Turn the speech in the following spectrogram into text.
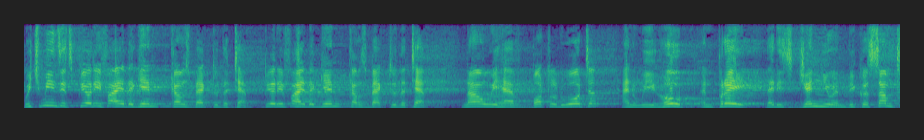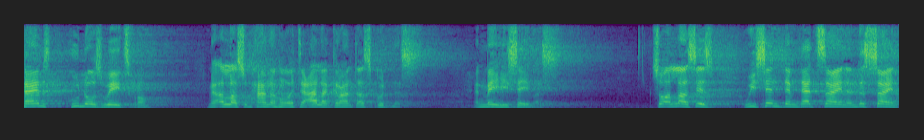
Which means it's purified again, comes back to the tap. Purified again, comes back to the tap. Now we have bottled water and we hope and pray that it's genuine because sometimes who knows where it's from. May Allah subhanahu wa ta'ala grant us goodness and may He save us. So Allah says, we sent them that sign and this sign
